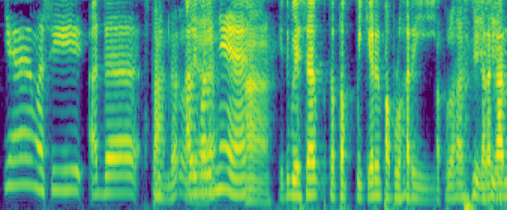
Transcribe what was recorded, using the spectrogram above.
ya masih ada Standar lah alim-alimnya ya ya. Ah, itu biasa tetap mikirin 40 hari 40 hari. karena kan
